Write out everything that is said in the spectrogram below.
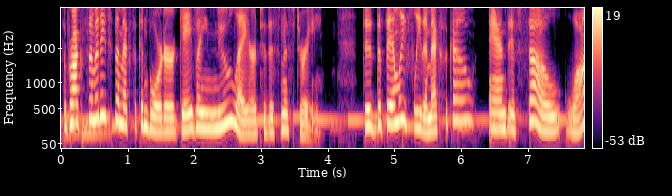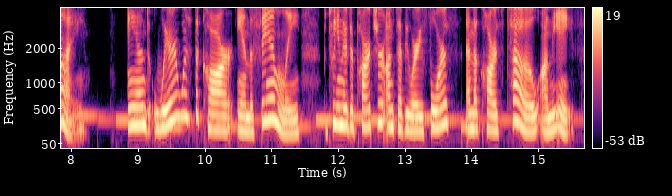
The proximity to the Mexican border gave a new layer to this mystery. Did the family flee to Mexico? And if so, why? And where was the car and the family between their departure on February 4th and the car's tow on the 8th?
